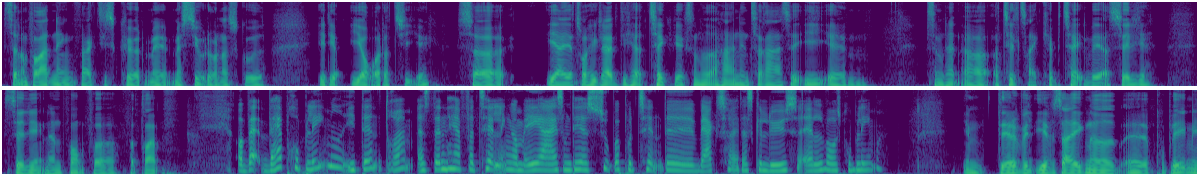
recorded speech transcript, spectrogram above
selvom forretningen faktisk kørte med massivt underskud i, det, i over et 10. Ikke? Så ja, jeg tror helt klart, at de her tech-virksomheder har en interesse i øh, simpelthen at, at tiltrække kapital ved at sælge, sælge en eller anden form for, for drøm. Og hvad, hvad er problemet i den drøm? Altså den her fortælling om AI som det her superpotente værktøj, der skal løse alle vores problemer? Jamen, det er vel i og for sig ikke noget øh, problem i,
